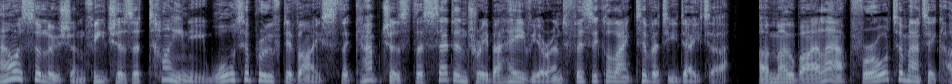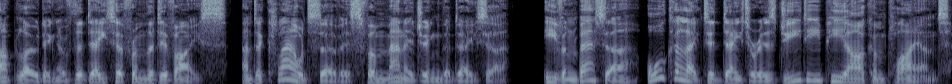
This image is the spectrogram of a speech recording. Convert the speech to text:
Our solution features a tiny waterproof device that captures the sedentary behavior and physical activity data, a mobile app for automatic uploading of the data from the device, and a cloud service for managing the data. Even better, all collected data is GDPR compliant,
